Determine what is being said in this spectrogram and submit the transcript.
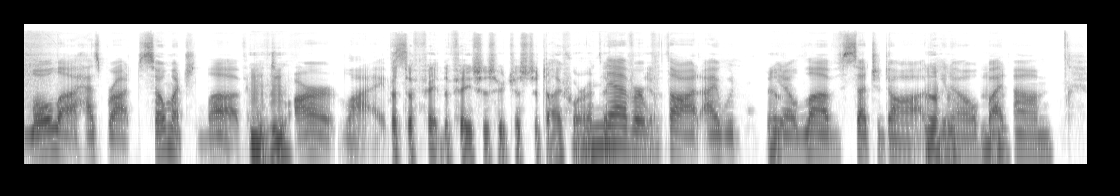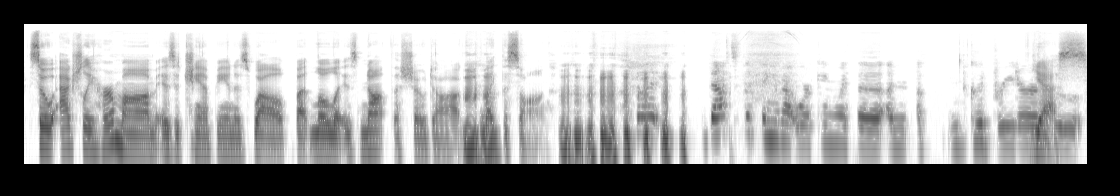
Lola has brought so much love into Mhm. our lives. But the fa- the faces are just to die for, aren't they? Never Yeah. thought I would, Yeah. you know, love such a dog, you Mhm, know. But um, so actually, her mom is a champion as well. But Lola is not the show dog Mhm. like the song. But that's the thing about working with a, a, a good breeder Yes.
